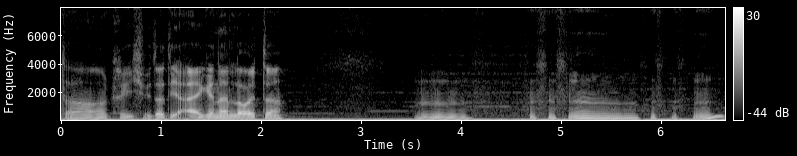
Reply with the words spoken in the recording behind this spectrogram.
Da kriege ich wieder die eigenen Leute.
